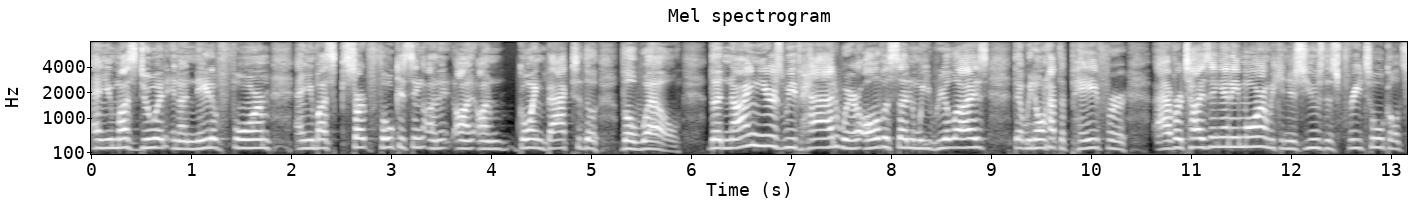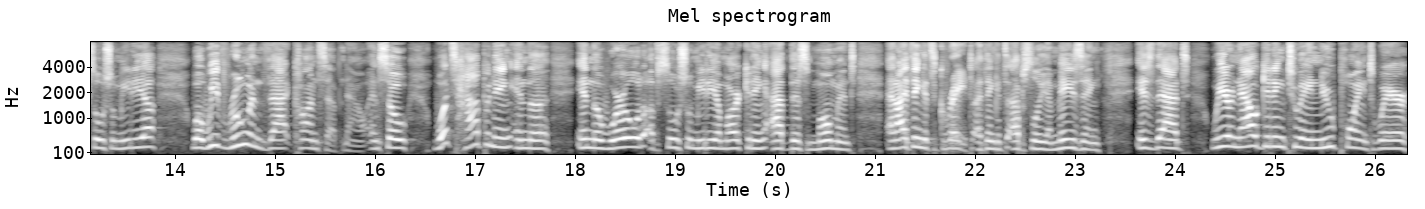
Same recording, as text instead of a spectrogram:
and you must do it in a native form and you must start focusing on it, on, on going back to the, the well. The nine years we've had where all of a sudden we realize that we don't have to pay for advertising anymore and we can just use this free tool called social media. Well, we've ruined that concept now. And so what's happening in the in the world of social media marketing at this moment, and I think it's great, I think it's absolutely amazing, is that we are now getting to a new point point where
